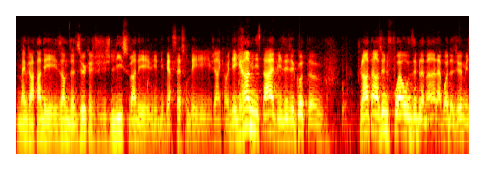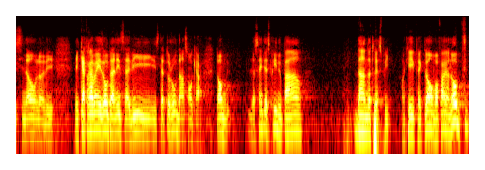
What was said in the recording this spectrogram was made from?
même j'entends des hommes de Dieu que je, lis souvent des, versets sur des gens qui ont eu des grands ministères, puis ils disent Écoute, euh, je l'ai entendu une fois audiblement, la voix de Dieu, mais sinon, les, 80 autres années de sa vie, c'était toujours dans son cœur. Donc, le Saint-Esprit nous parle dans notre esprit. OK? Fait que là, on va faire une autre petite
